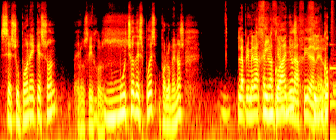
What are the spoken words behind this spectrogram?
se supone que son los hijos. Mucho después, por lo menos. La primera generación cinco años, nacida cinco, en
